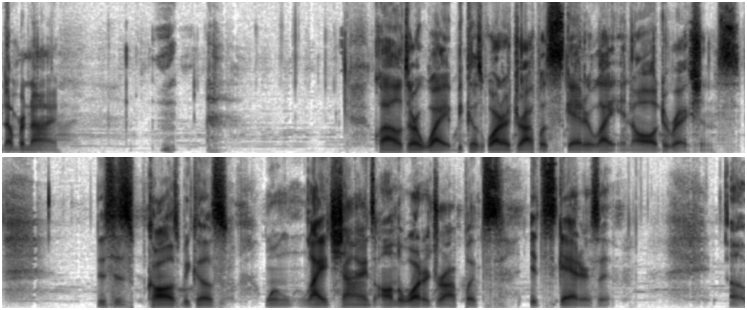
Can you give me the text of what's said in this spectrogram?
Number 9. Clouds are white because water droplets scatter light in all directions. This is caused because when light shines on the water droplets, it scatters it. Uh,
